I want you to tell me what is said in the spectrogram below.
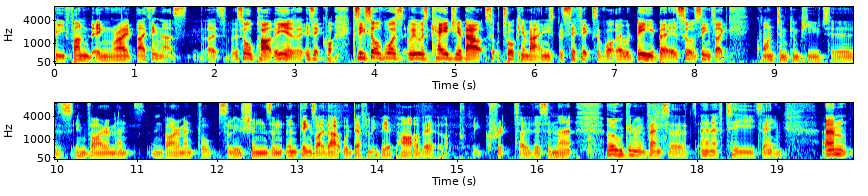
be funding, right? I think that's, that's it's all part. Of, you know, is it because he sort of was he was cagey about sort of talking about any specifics of what they would be, but it sort of seems like quantum computers, environment, environmental solutions, and, and things like that would definitely be a part of it, like probably crypto, this and that. Oh, we're going to invent a NFT thing. Um,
